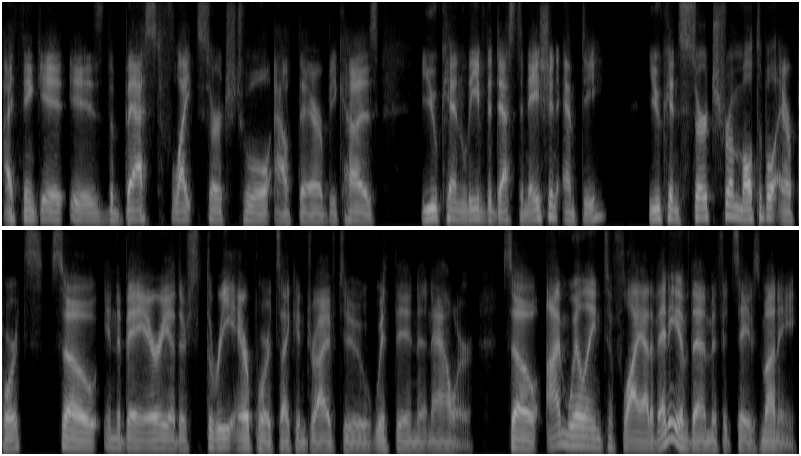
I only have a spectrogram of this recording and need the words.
I think it is the best flight search tool out there because you can leave the destination empty. You can search from multiple airports. So in the Bay Area, there's three airports I can drive to within an hour. So I'm willing to fly out of any of them if it saves money.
